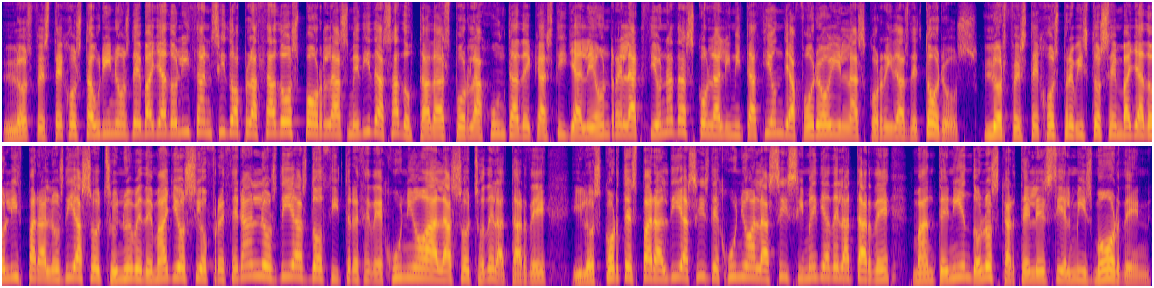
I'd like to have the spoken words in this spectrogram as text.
Los festejos taurinos de Valladolid han sido aplazados por las medidas adoptadas por la Junta de Castilla-León relacionadas con la limitación de aforo y en las corridas de toros. Los festejos previstos en Valladolid para los días 8 y 9 de mayo se ofrecerán los días 12 y 13 de junio a las 8 de la tarde y los cortes para el día 6 de junio a las 6 y media de la tarde, manteniendo los carteles y el mismo orden.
